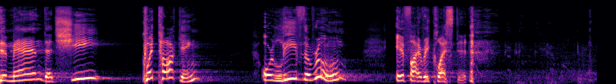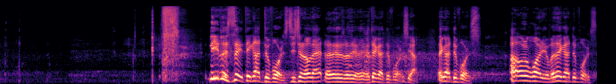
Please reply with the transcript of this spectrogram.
demand that she quit talking or leave the room if I request it. Needless to say, they got divorced. Did you know that? They got divorced, yeah. They got divorced. I don't worry, but they got divorced.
